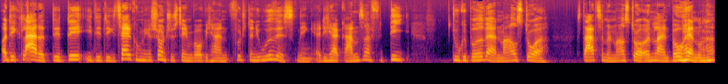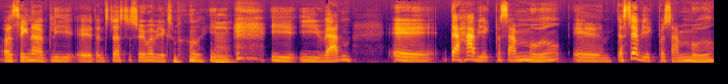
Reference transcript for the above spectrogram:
Og det er klart, at det er det i det digitale kommunikationssystem, hvor vi har en fuldstændig udviskning af de her grænser, fordi du kan både være en meget stor, starte som en meget stor online boghandel, og senere blive øh, den største servervirksomhed i, mm. i, i verden. Øh, der har vi ikke på samme måde, øh, der ser vi ikke på samme måde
